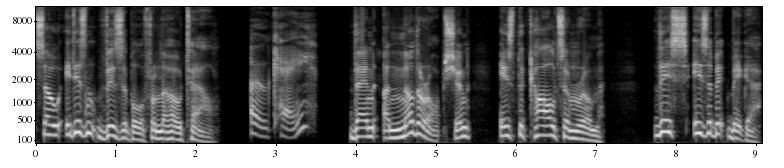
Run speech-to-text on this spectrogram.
so it isn't visible from the hotel. OK. Then another option is the Carlton Room. This is a bit bigger.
